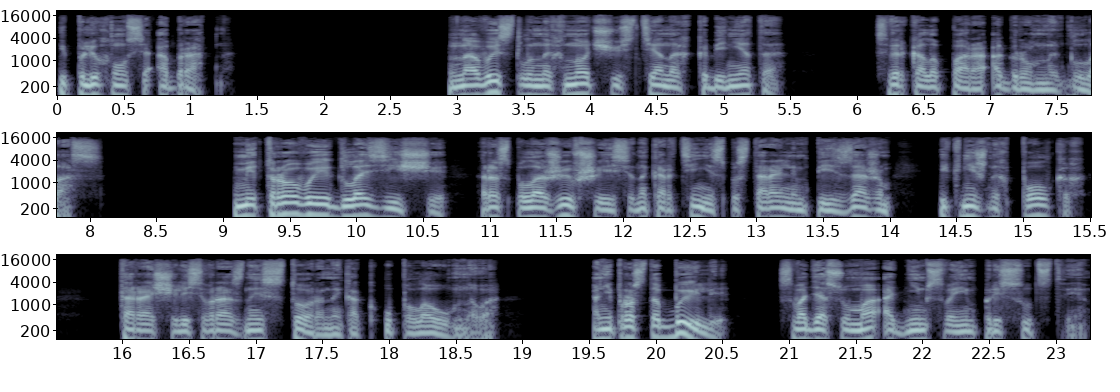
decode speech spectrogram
и плюхнулся обратно. На выстланных ночью стенах кабинета сверкала пара огромных глаз. Метровые глазищи, расположившиеся на картине с пасторальным пейзажем и книжных полках, таращились в разные стороны, как у полоумного. Они просто были, сводя с ума одним своим присутствием.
